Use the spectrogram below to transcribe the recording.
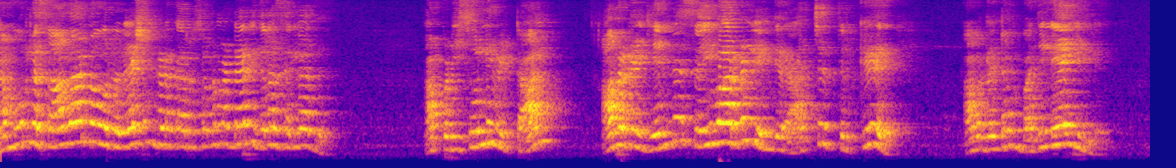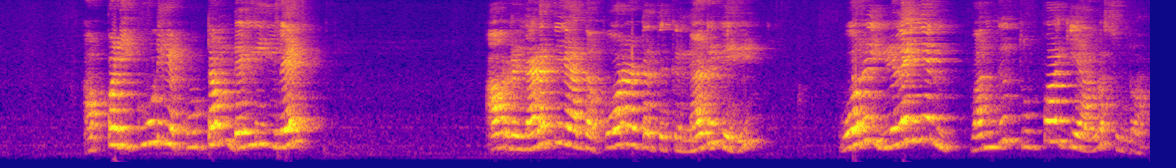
நம்ம ஊர்ல சாதாரண ஒரு ரேஷன் கடைக்காரர் சொல்ல மாட்டார் இதெல்லாம் செல்லாது. அப்படி சொல்லிவிட்டால் அவர்கள் என்ன செய்வார்கள் என்கிற அச்சத்திற்கு அவர்களிடம் பதிலே இல்லை. அப்படி கூடிய கூட்டம் டெல்லியிலே அவர்கள் நடத்திய அந்த போராட்டத்துக்கு நடுவில் ஒரு இளைஞன் வந்து துப்பாக்கியால சுடுறான்.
